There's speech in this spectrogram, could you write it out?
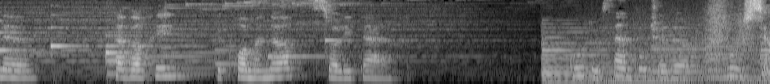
le favori du promeneur solitaire，孤独散步者的梦想。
